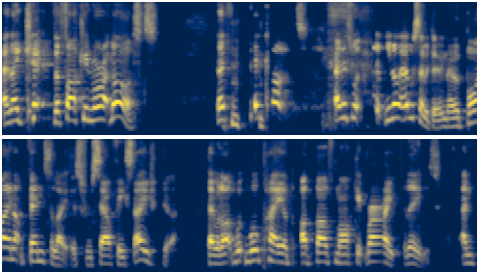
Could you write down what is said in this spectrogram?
and they kept the fucking right masks. They've, they're cunts. And it's what you know what else they were doing? They were buying up ventilators from Southeast Asia. They were like, "We- "We'll pay a, above market rate for these." And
